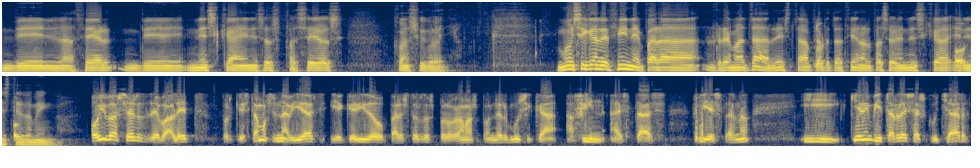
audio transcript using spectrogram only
del hacer de Nesca en esos paseos con su dueño. Música de cine para rematar esta aportación al paso de Nesca en este domingo. Hoy va a ser de ballet, porque estamos en Navidad y he querido para estos dos programas poner música afín a estas fiestas, ¿no? Y quiero invitarles a escuchar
